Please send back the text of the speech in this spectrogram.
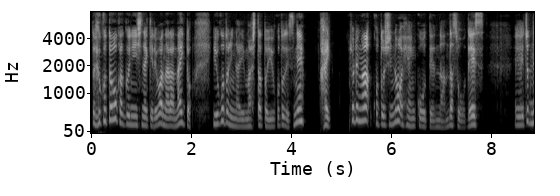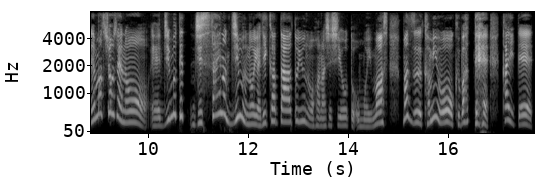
ということを確認しなければならないということになりましたということですね。はい。それが今年の変更点なんだそうです。えー、ちょっと年末調整の、えー、事務て、実際の事務のやり方というのをお話ししようと思います。まず、紙を配って 書いて、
